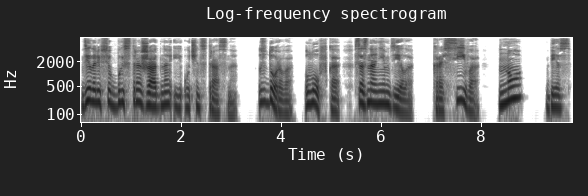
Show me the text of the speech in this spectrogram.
делали все быстро, жадно и очень страстно. Здорово, ловко, сознанием дела, красиво, но без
